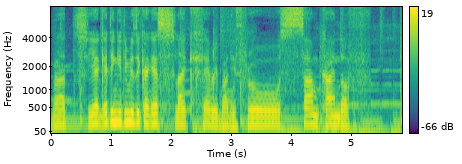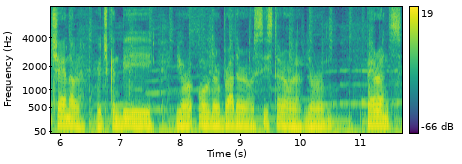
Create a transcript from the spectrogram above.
But yeah, getting into music, I guess, like everybody, through some kind of channel, which can be your older brother or sister or your parents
